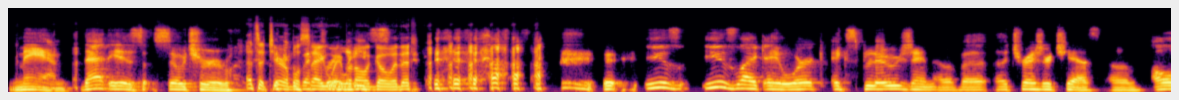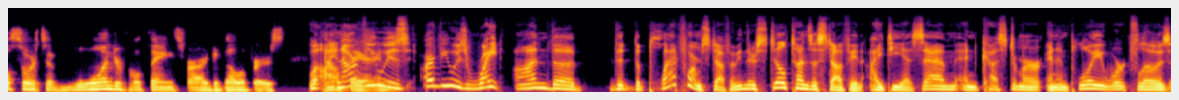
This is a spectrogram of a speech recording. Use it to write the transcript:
Man, that is so true. That's a terrible segue, release. but I'll go with it. it is is like a work explosion of a, a, treasure chest of all sorts of wonderful things for our developers. Well, and our there. view is our view is right on the the the platform stuff. I mean, there's still tons of stuff in ITSM and customer and employee workflows.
